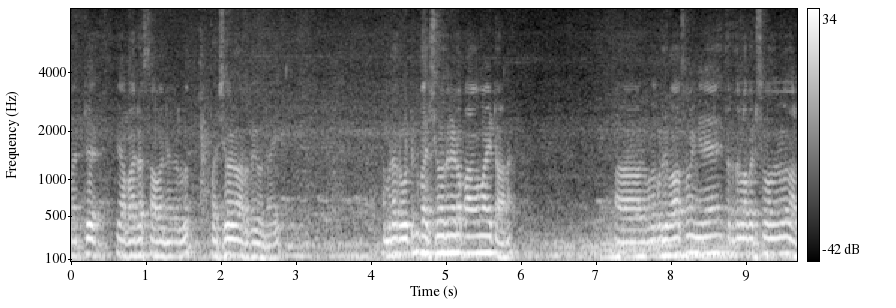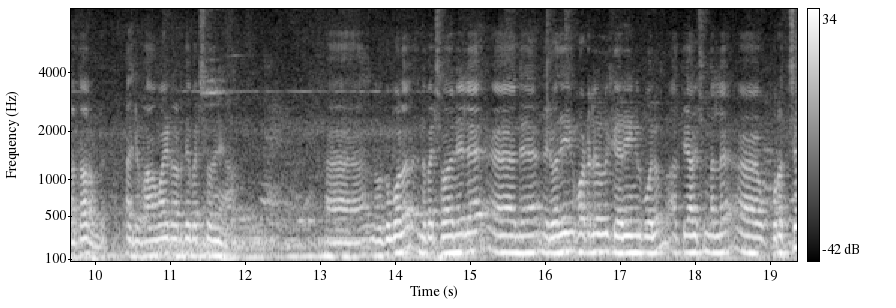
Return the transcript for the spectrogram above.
മറ്റ് വ്യാപാര സ്ഥാപനങ്ങളിലും പരിശോധന നടത്തുകയുണ്ടായി. നമ്മുടെ റൂട്ടിൻ പരിശോധനയുടെ ഭാഗമായിട്ടാണ് നമ്മൾ പ്രതിമാസം ഇങ്ങനെ ഇത്തരത്തിലുള്ള പരിശോധനകൾ നടത്താറുണ്ട്. അതിന്റെ ഭാഗമായിട്ട് നടത്തിയ പരിശോധനയാണ്. നോക്കുമ്പോൾ ഇന്ന് പരിശോധനയിൽ നിരവധി ഹോട്ടലുകളിൽ കയറിയെങ്കിൽ പോലും അത്യാവശ്യം നല്ല കുറച്ച്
